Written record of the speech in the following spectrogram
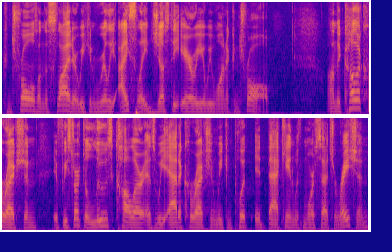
controls on the slider, we can really isolate just the area we want to control. On the color correction, if we start to lose color as we add a correction, we can put it back in with more saturation.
